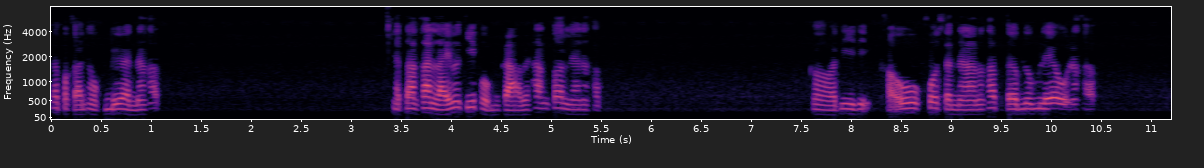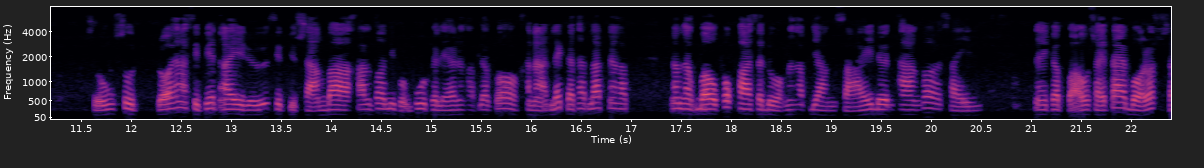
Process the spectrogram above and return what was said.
รับประกันหกเดือนนะครับอัตราการไหลเมื่อกี้ผมกล่าวไปข้างต้นแล้วนะครับ ก็นี่ที่เขาโฆษณานะครับ เติมลมเร็วนะครับ สูงสุด 150 psi หรือ 10.3 บาร์ข้างต้นที่ผมพูดไปแล้วนะครับ แล้วก็ขนาดเล็กกระทัดรัดนะครับ น้ำหนักเบาพกพาสะดวกนะครับ อย่างสายเดินทางก็ใส่ในกระเป๋าสายใต้เบาะรถส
